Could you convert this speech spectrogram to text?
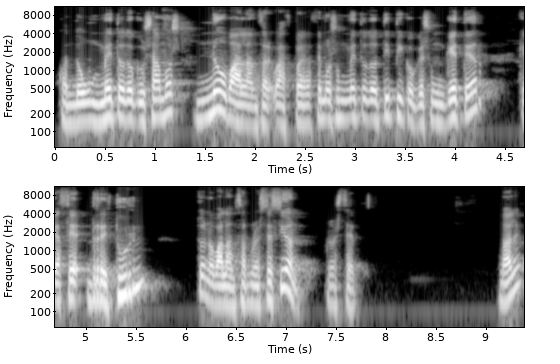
Cuando un método que usamos no va a lanzar, pues hacemos un método típico que es un getter, que hace return, esto no va a lanzar una excepción, no except. ¿Vale?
